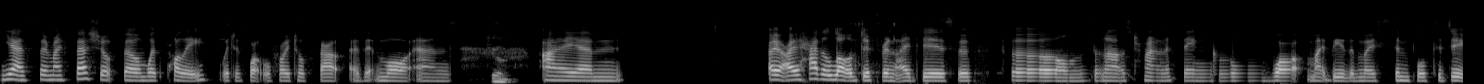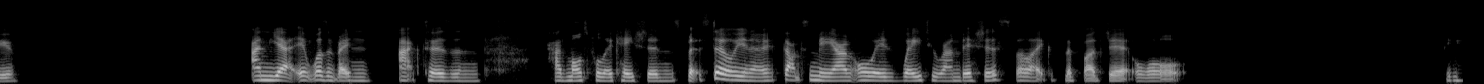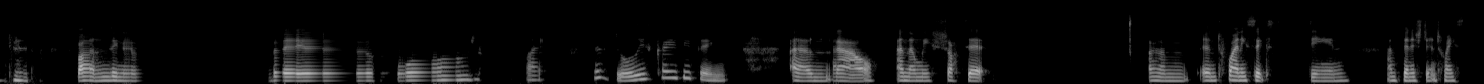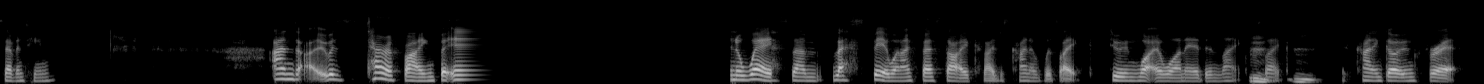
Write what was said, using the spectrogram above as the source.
Yes, so my first short film was Polly, which is what we'll probably talk about a bit more. And sure. I um I, I had a lot of different ideas for films, and I was trying to think what might be the most simple to do. And yeah, it wasn't very actors and had multiple locations, but still, you know, that's me. I'm always way too ambitious for like the budget or funding available. I'm just like, let's do all these crazy things um, now. And then we shot it um, in 2016 and finished it in 2017. And it was terrifying, but in in a way some less fear when I first started because I just kind of was like doing what I wanted and like was mm, like mm. just kind of going for it.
